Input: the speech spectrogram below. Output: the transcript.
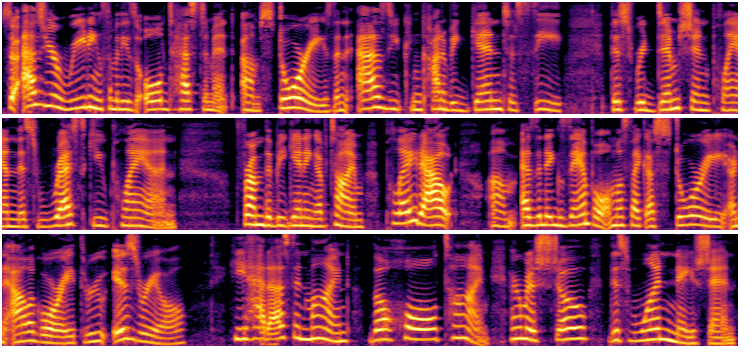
So, as you're reading some of these Old Testament um, stories, and as you can kind of begin to see this redemption plan, this rescue plan from the beginning of time played out um, as an example, almost like a story, an allegory through Israel. He had us in mind the whole time. And I'm going to show this one nation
